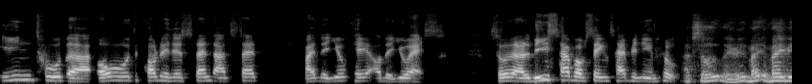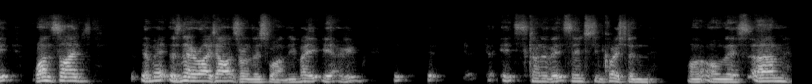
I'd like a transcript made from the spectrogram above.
into the old quality standards set by the UK or the US. So there are these type of things happening too. Absolutely. It may, it may be one side there's no right answer on this one. You may, it's kind of it's an interesting question on, on this. Um,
